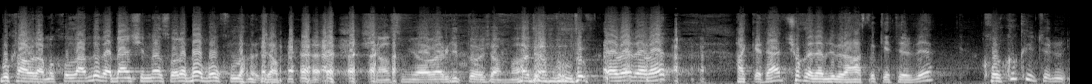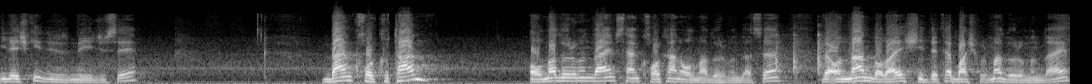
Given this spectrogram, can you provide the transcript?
bu kavramı kullandı ve ben şimdiden sonra bol bol kullanacağım. Şansım yaver gitti hocam madem buldum. evet evet. Hakikaten çok önemli bir rahatlık getirdi. Korku kültürünün ilişki düzenleyicisi ben korkutan olma durumundayım, sen korkan olma durumundasın ve ondan dolayı şiddete başvurma durumundayım.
